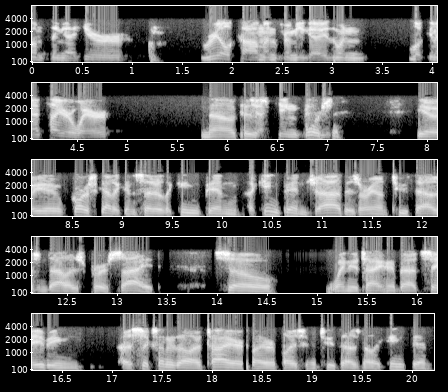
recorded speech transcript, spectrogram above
something I hear real common from you guys when looking at tire wear. No, because course, you know, you of course got to consider the kingpin. A kingpin job is around two thousand dollars per side. So when you're talking about saving a six hundred dollar tire by replacing a two thousand dollar kingpin,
